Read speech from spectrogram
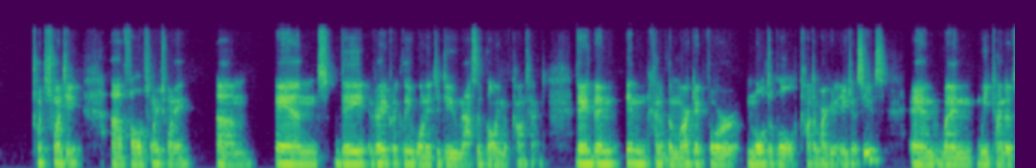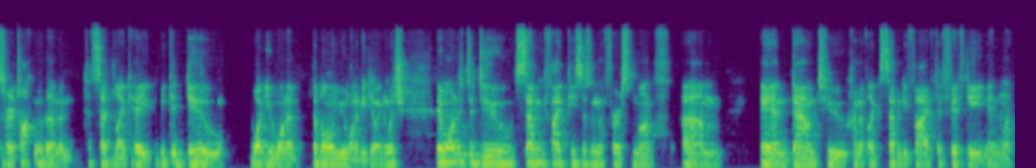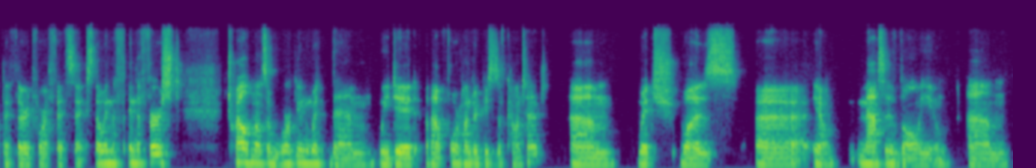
2020 uh, fall of 2020 um, and they very quickly wanted to do massive volume of content. They had been in kind of the market for multiple content marketing agencies. And when we kind of started talking to them and said like, hey, we could do what you want to, the volume you want to be doing, which they wanted to do 75 pieces in the first month um, and down to kind of like 75 to 50 in like the third, fourth, fifth, sixth. So in the in the first 12 months of working with them, we did about 400 pieces of content, um, which was, uh, you know, massive volume. Um,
